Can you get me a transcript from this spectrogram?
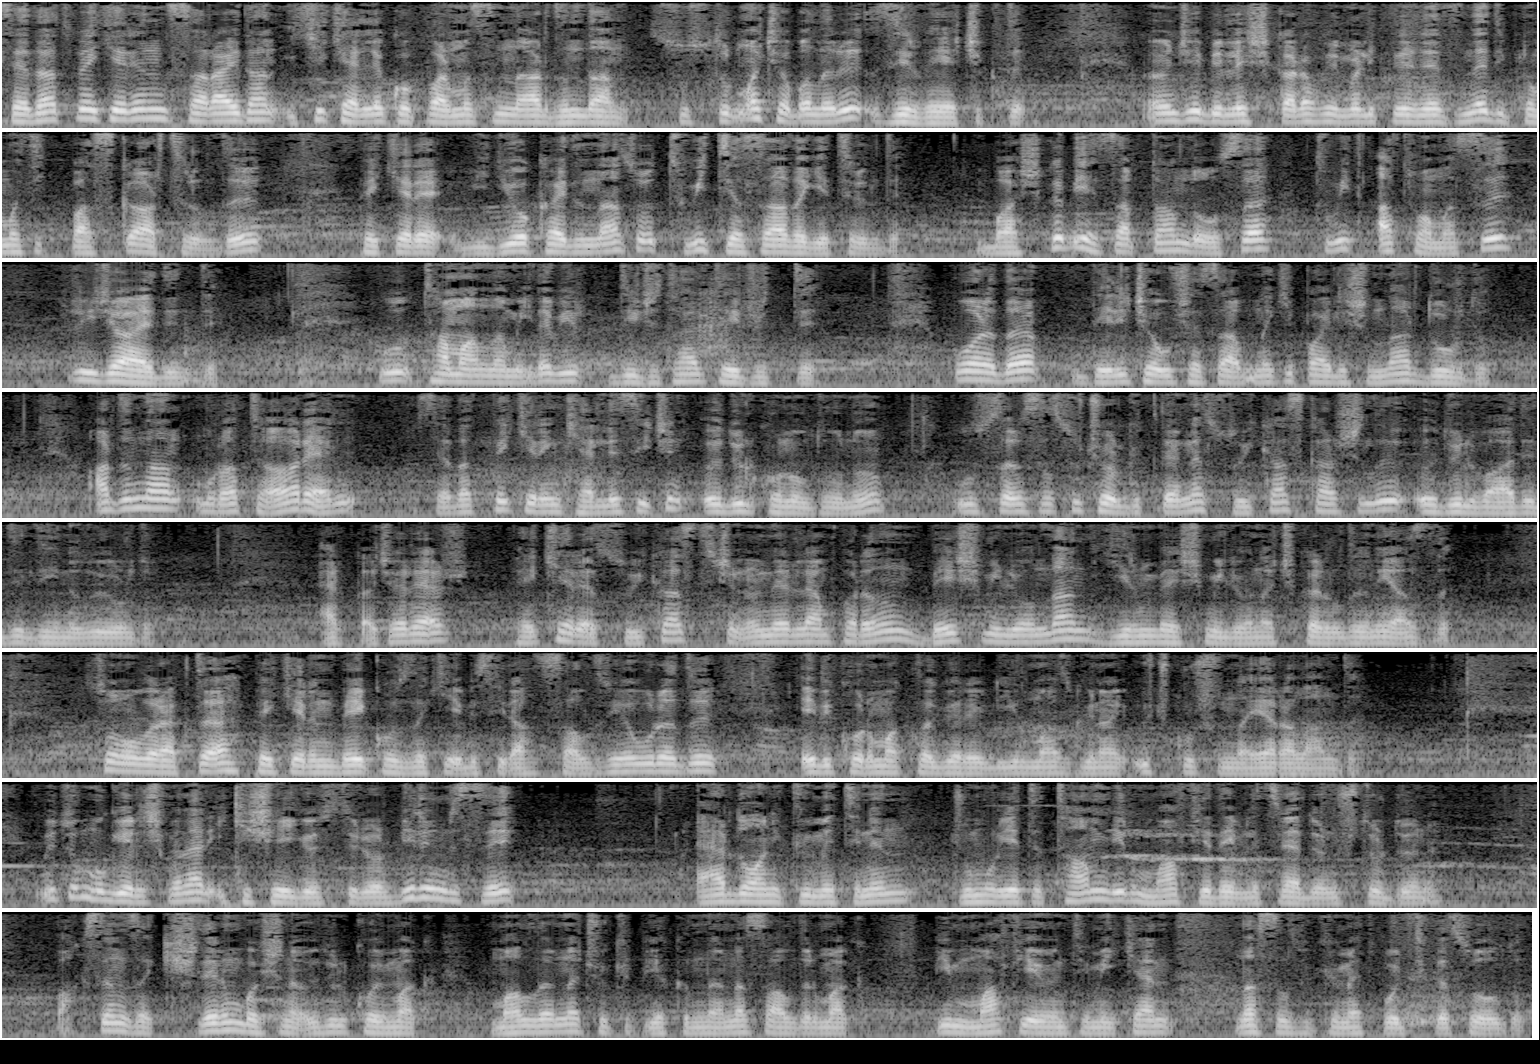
Sedat Peker'in saraydan iki kelle koparmasının ardından susturma çabaları zirveye çıktı. Önce Birleşik Arap Emirlikleri nezdinde diplomatik baskı artırıldı. Peker'e video kaydından sonra tweet yasağı da getirildi. Başka bir hesaptan da olsa tweet atmaması rica edildi. Bu tam anlamıyla bir dijital tecritti. Bu arada Deli Çavuş hesabındaki paylaşımlar durdu. Ardından Murat Ağarel, Sedat Peker'in kellesi için ödül konulduğunu, uluslararası suç örgütlerine suikast karşılığı ödül vaat edildiğini duyurdu. Erkacarer, Peker'e suikast için önerilen paranın 5 milyondan 25 milyona çıkarıldığını yazdı. Son olarak da Peker'in Beykoz'daki evi silahlı saldırıya uğradı. Evi korumakla görevli Yılmaz Günay 3 kurşunla yaralandı. Bütün bu gelişmeler iki şeyi gösteriyor. Birincisi Erdoğan hükümetinin Cumhuriyeti tam bir mafya devletine dönüştürdüğünü. Baksanıza kişilerin başına ödül koymak, mallarına çöküp yakınlarına saldırmak bir mafya yöntemiyken nasıl hükümet politikası oldu?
